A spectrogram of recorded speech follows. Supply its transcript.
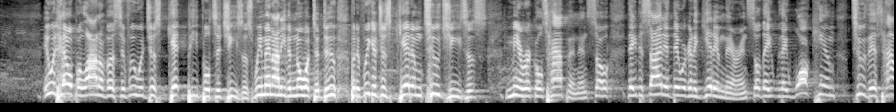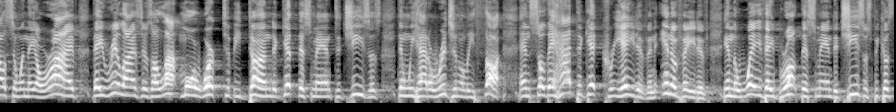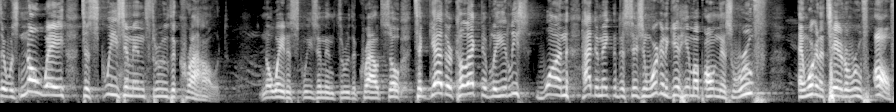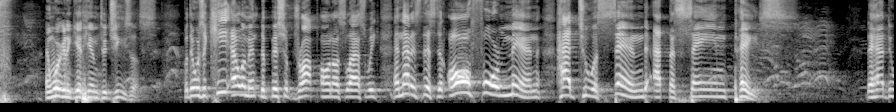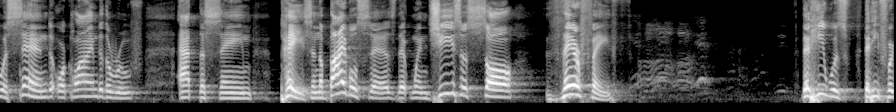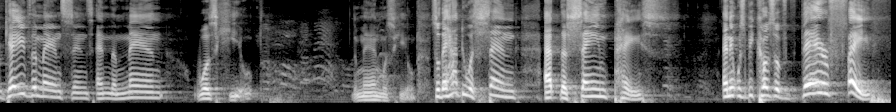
It would help a lot of us if we would just get people to Jesus. We may not even know what to do, but if we could just get them to Jesus, miracles happen. And so they decided they were going to get him there. And so they, they walk him to this house. And when they arrive, they realize there's a lot more work to be done to get this man to Jesus than we had originally thought. And so they had to get creative and innovative in the way they brought this man to Jesus because there was no way to squeeze him in through the crowd no way to squeeze him in through the crowd. So, together, collectively, at least one had to make the decision we're going to get him up on this roof and we're going to tear the roof off and we're going to get him to Jesus. But there was a key element the bishop dropped on us last week, and that is this that all four men had to ascend at the same pace. They had to ascend or climb to the roof at the same pace. And the Bible says that when Jesus saw their faith, that he was that he forgave the man's sins and the man was healed. The man was healed. So they had to ascend at the same pace. And it was because of their faith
